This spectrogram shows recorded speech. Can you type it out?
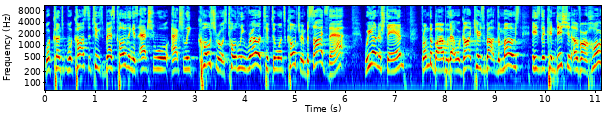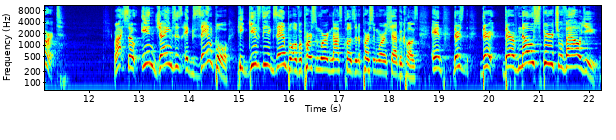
What, con- what constitutes best clothing is actual, actually cultural. It's totally relative to one's culture. And besides that, we understand from the Bible that what God cares about the most is the condition of our heart. Right? So in James's example, he gives the example of a person wearing nice clothes and a person wearing shabby clothes. And there's they're, they're of no spiritual value.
